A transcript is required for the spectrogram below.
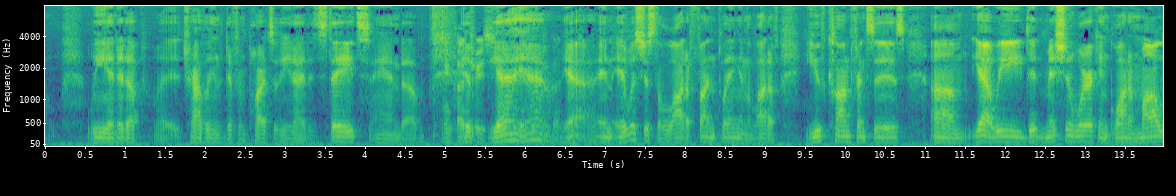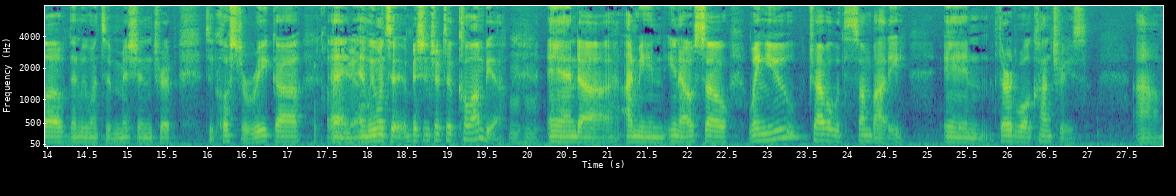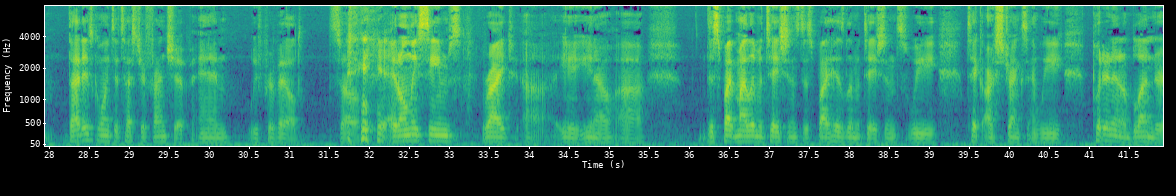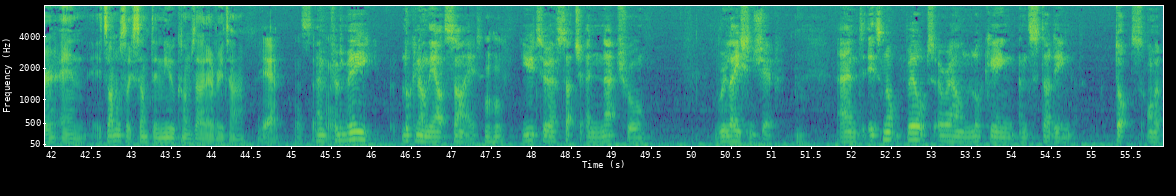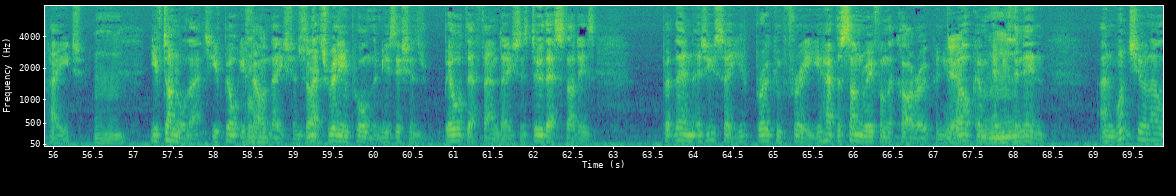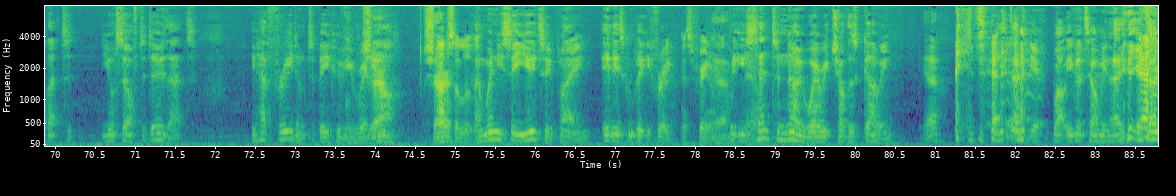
we ended up uh, traveling to different parts of the United States and um, And countries. it- yeah, yeah, yeah, and it was just a lot of fun playing in a lot of youth conferences. Um, yeah, we did mission work in Guatemala. Then we went to mission trip to Costa Rica, and, and we went to a mission trip to Colombia. And uh, I mean, you know, so when you travel with somebody in third world countries, um, that is going to test your friendship, and we've prevailed. So Yeah. it only seems right, uh, you, you know. Uh, despite my limitations, despite his limitations, we take our strengths and we put it in a blender, and it's almost like something new comes out every time. Yeah, that's And for true. me, looking on the outside, Mhm. you two have such a natural relationship, and it's not built around looking and studying dots on a page. hmm You've done all that. You've built your Mhm. foundations, Sure. and that's really important that musicians build their foundations, do their studies. But then, as you say, you've broken free. You have the sunroof on the car open. You Yeah. welcome Mhm. everything in, and once you allow that to yourself to do that, you have freedom to be who you really Sure. are. Sure. Absolutely, And when you see you two playing, it is completely free. it's freedom. Yeah. But you Yeah. tend to know where each other's going, Yeah. don't you? Well, you're going to tell me that you Yeah. don't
